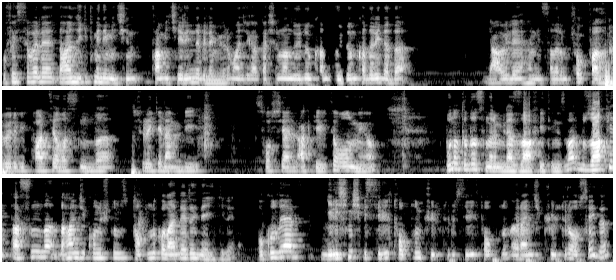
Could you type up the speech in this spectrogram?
Bu festivale daha önce gitmediğim için tam içeriğini de bilemiyorum. Ancak arkadaşlarımdan duyduğum, duyduğum kadarıyla da ya öyle hani sanırım çok fazla böyle bir parti havasında süre gelen bir sosyal aktivite olmuyor. Bu noktada sanırım biraz zafiyetimiz var. Bu zafiyet aslında daha önce konuştuğumuz topluluk olaylarıyla ilgili. Okulda eğer gelişmiş bir sivil toplum kültürü, sivil toplum öğrenci kültürü olsaydı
